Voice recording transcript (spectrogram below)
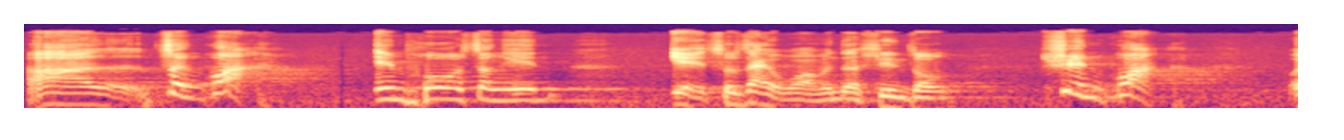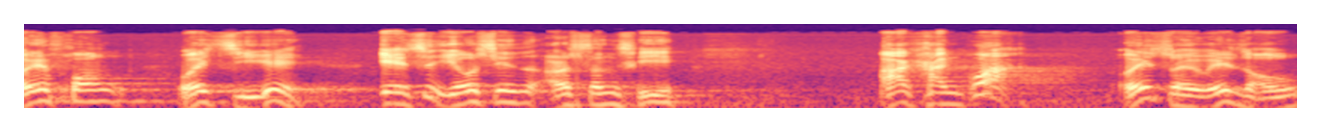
啊，正卦，音波声音，也是在我们的心中。巽卦。为风为喜悦，也是由心而生起；而坎卦为水为柔，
